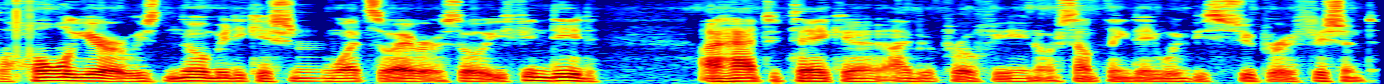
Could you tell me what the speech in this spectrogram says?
the whole year with no medication whatsoever. So if indeed I had to take an ibuprofen or something, they would be super efficient.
